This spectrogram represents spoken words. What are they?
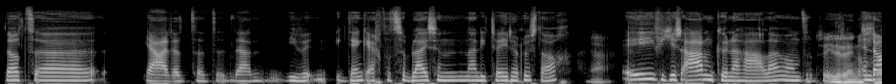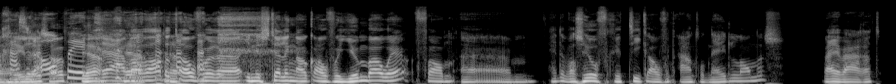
Dat, eh, ja, dat, dat, dat, die, ik denk echt dat ze blij zijn na die tweede rustdag. Ja. Eventjes adem kunnen halen. Want Dus iedereen nog En dan eh, gaan ze de les ook. Alpen in. Ja. Ja, maar we hadden het over, eh, in de stelling ook over Jumbo. Hè, van, ehm, hè, er was heel veel kritiek over het aantal Nederlanders. Wij waren het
